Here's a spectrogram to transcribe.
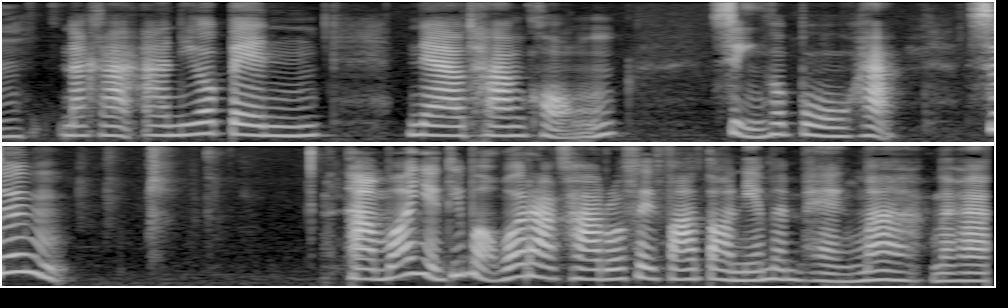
มนะคะ อันนี้ก็เป็นแนวทางของสิงคโปร์ค่ะ ซึ่ง ถามว่าอย่างที่บอกว่าราคารถไฟฟ้าตอนนี้มันแพงมากนะคะ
